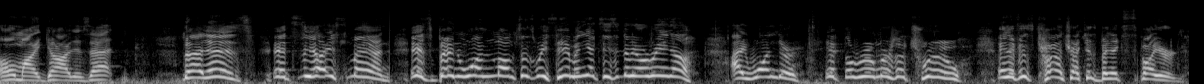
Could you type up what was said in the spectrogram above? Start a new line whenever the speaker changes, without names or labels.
Oh my god, is that... That is! It's the Iceman! It's been one month since we see him in the XTCW Arena! I wonder if the rumors are true and if his contract has been expired.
